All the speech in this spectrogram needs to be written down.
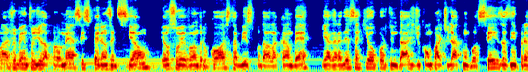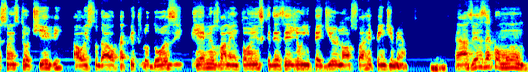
Olá, Juventude da Promessa, Esperança de Sião. Eu sou Evandro Costa, bispo da Alacambé, e agradeço aqui a oportunidade de compartilhar com vocês as impressões que eu tive ao estudar o capítulo 12, Gêmeos Valentões que desejam impedir nosso arrependimento. É, às vezes é comum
